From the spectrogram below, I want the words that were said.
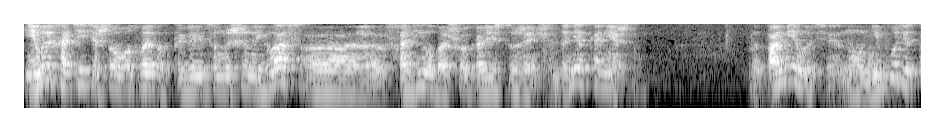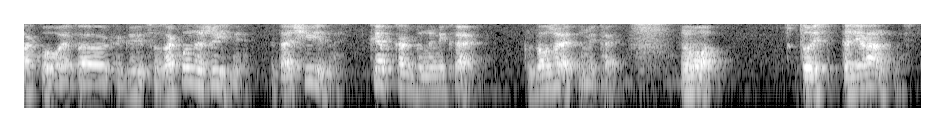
И вы хотите, чтобы вот в этот, как говорится, мышиный глаз э, входило большое количество женщин. Да нет, конечно. Помилуйте, ну не будет такого, это, как говорится, законы жизни, это очевидность. Кэп как бы намекает, продолжает намекать. Ну вот. То есть толерантность.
